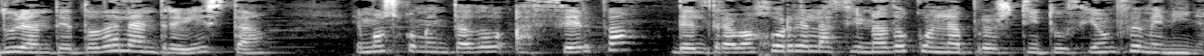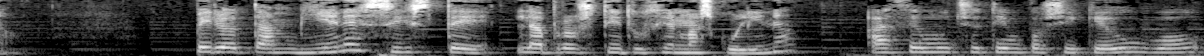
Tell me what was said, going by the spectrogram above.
Durante toda la entrevista hemos comentado acerca del trabajo relacionado con la prostitución femenina pero también existe la prostitución masculina. Hace mucho tiempo sí que hubo.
